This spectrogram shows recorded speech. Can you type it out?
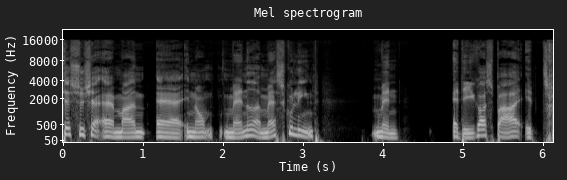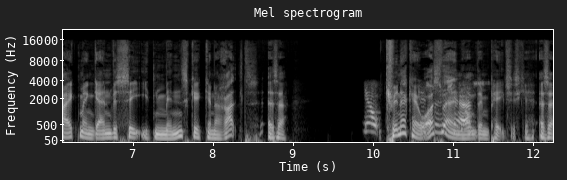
det synes jeg er, meget, er enormt mandet og maskulint, men er det ikke også bare et træk, man gerne vil se i et menneske generelt? Altså, Jo, kvinder kan jo også være enormt også. empatiske. Altså,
